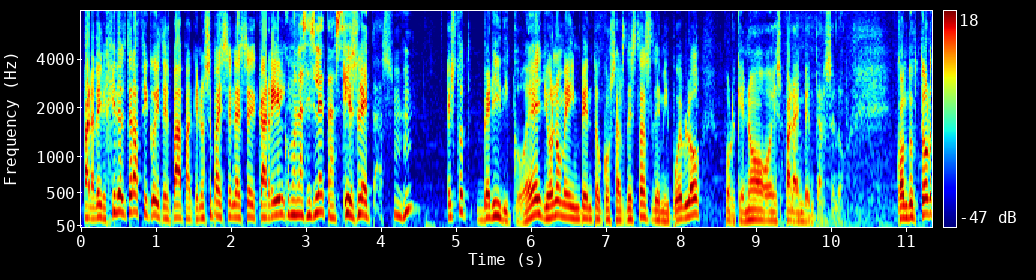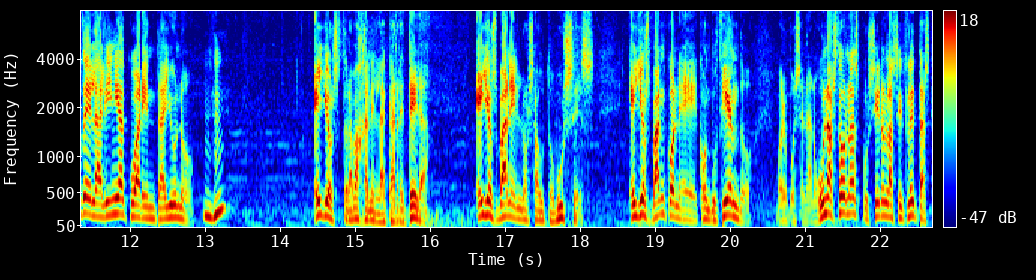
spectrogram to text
para dirigir el tráfico, dices, va, para que no sepáis en ese carril. Como las isletas. Isletas. Esto verídico, ¿eh? Yo no me invento cosas de estas de mi pueblo porque no es para inventárselo. Conductor de la línea 41. Ujú. Ellos trabajan en la carretera. Ellos van en los autobuses. Ellos van con, eh, conduciendo. Bueno, pues en algunas zonas pusieron las isletas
